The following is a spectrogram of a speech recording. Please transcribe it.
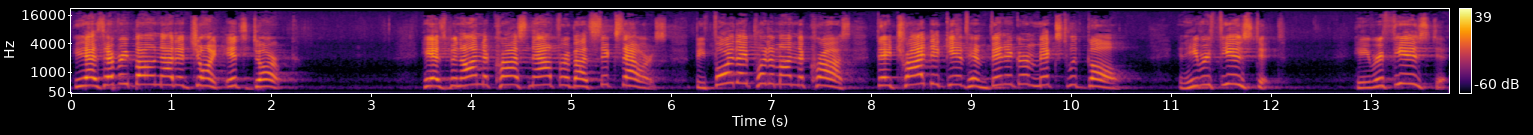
He has every bone out of joint. It's dark. He has been on the cross now for about six hours. Before they put him on the cross, they tried to give him vinegar mixed with gall, and he refused it. He refused it.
